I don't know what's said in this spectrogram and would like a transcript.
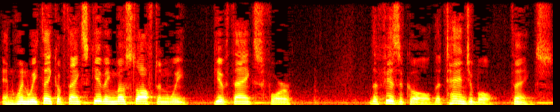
And when we think of Thanksgiving, most often we give thanks for the physical, the tangible things.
